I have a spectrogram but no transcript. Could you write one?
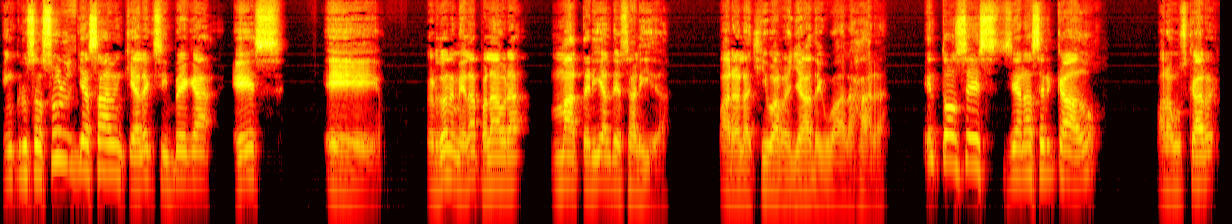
En Cruz Azul ya saben que Alexis Vega es, eh, perdónenme la palabra, material de salida para la Chiva Rayada de Guadalajara. Entonces se han acercado para buscar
